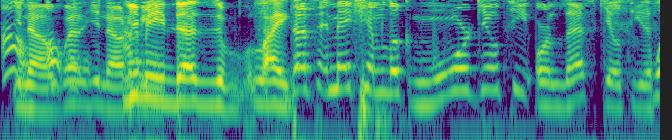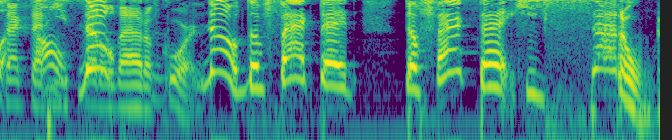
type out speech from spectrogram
Oh, you know, oh, whether you know. You I mean does like Does it make him look more guilty or less guilty? The Well, fact that oh, he settled out of court. No, the fact that the fact that he settled,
